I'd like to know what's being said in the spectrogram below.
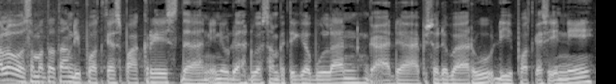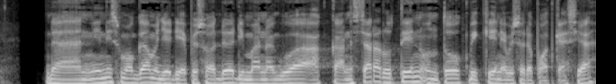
Halo, selamat datang di podcast Pak Kris dan ini udah 2-3 bulan nggak ada episode baru di podcast ini dan ini semoga menjadi episode di mana gue akan secara rutin untuk bikin episode podcast ya.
